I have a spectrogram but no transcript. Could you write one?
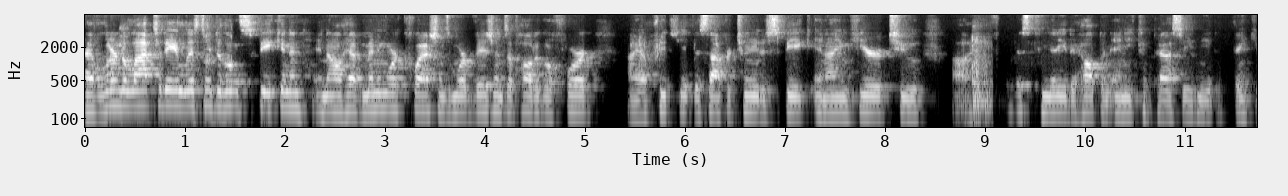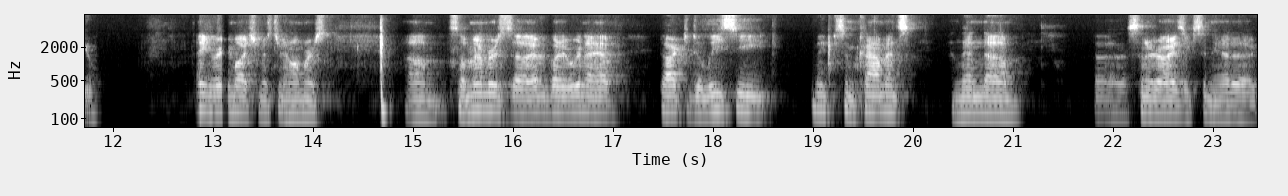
I've learned a lot today listening to those speaking, and I'll have many more questions, more visions of how to go forward. I appreciate this opportunity to speak, and I am here to uh, this committee to help in any capacity needed. Thank you. Thank you very much, Mr. Helmers. Um, So members, uh, everybody, we're going to have Dr. DeLisi make some comments, and then um, uh, Senator Isaacson had a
